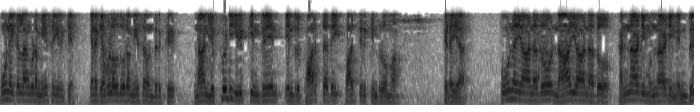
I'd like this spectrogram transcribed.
பூனைக்கெல்லாம் கூட மீசை இருக்கே எனக்கு எவ்வளவு தூரம் மீசை வந்திருக்கு நான் எப்படி இருக்கின்றேன் என்று பார்த்ததை பார்த்திருக்கின்றோமா? கிடையாது. பூனையானதோ நாயானதோ கண்ணாடி முன்னாடி நின்று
